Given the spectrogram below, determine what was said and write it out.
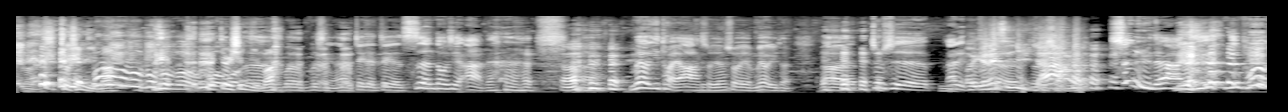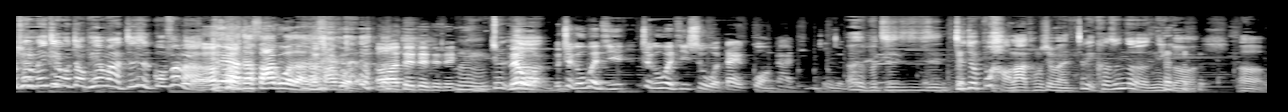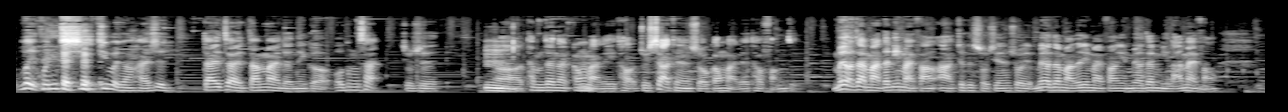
嗯 就是你不吗？不不不不不 不，就是你吗呃不不行啊，这个这个私人东西啊，呃没有一腿啊。首先说一下，没有一腿，呃，就是阿里克森的哦原来是女的啊是女的啊！你你朋友圈没见过照片吗？真是过分了。对啊，他发过的，他发过的。哦，对对对对，嗯，就没有这个问题，这个问题是我带广大听众问的。呃，不，这这这这就不好了，同学们。埃里克森的那个呃未婚妻基本上还是待在丹麦的那个欧登塞，就是嗯啊、他们在那刚买了一套，就夏天的时候刚买了一套房子，没有在马德里买房啊。这个首先说，也没有在马德里买房，也没有在米兰买房，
